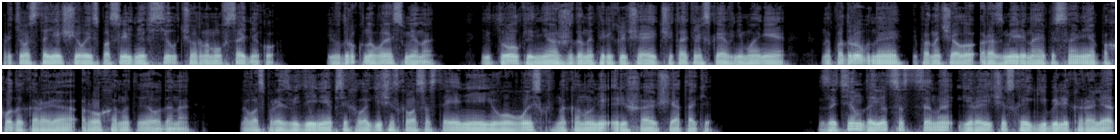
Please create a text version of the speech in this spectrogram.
противостоящего из последних сил черному всаднику. И вдруг новая смена. И Толкин неожиданно переключает читательское внимание на подробное и поначалу размеренное описание похода короля Рохана Теодена, на воспроизведение психологического состояния его войск накануне решающей атаки. Затем дается сцена героической гибели короля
